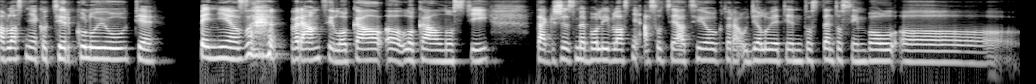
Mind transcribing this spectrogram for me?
a vlastne ako cirkulujú tie peniaze v rámci lokál, eh, lokálnosti. Takže sme boli vlastne asociáciou, ktorá udeluje tento, tento symbol uh,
